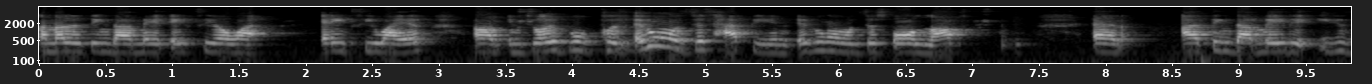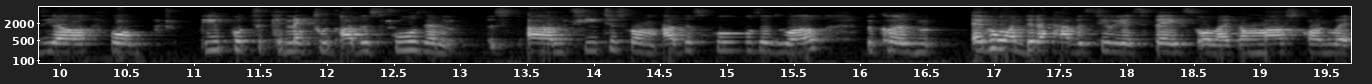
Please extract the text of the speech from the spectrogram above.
another thing that made ACY, ACYF um, enjoyable because everyone was just happy and everyone was just all laughing. And I think that made it easier for people to connect with other schools and um, teachers from other schools as well because everyone didn't have a serious face or like a mask on where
